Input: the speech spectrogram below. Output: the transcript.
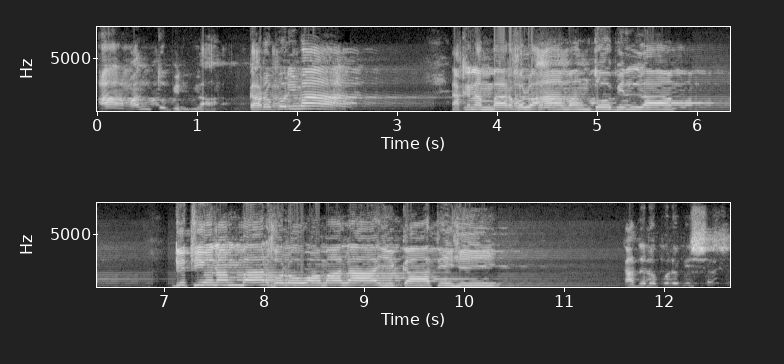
আমান্তু বিল্লাহ। কারও পরিমাণ? এক নাম্বার হলো আমান্ত বিল্লাহ। দ্বিতীয় নাম্বার হলো ওয়ামালাইকাতিহি কাদের উপরে বিশ্বাস?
